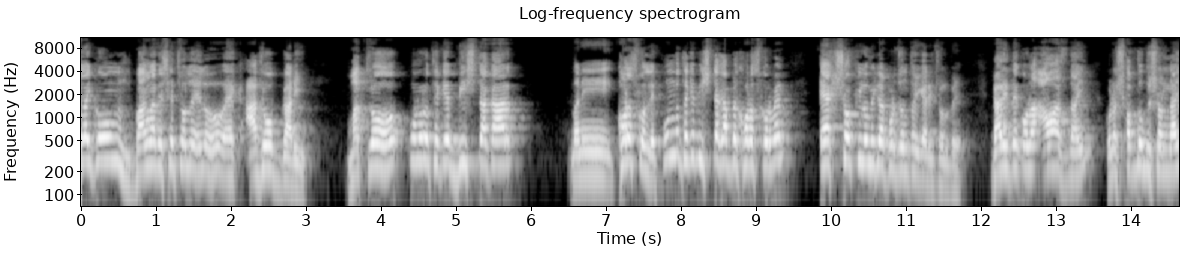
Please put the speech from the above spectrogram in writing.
আলাইকুম। বাংলাদেশে চলে এলো এক আজব গাড়ি। মাত্র পনেরো থেকে বিশ টাকার মানে খরচ করলে, পনেরো থেকে বিশ টাকা আপনি খরচ করবেন, একশো কিলোমিটার পর্যন্ত এই গাড়ি চলবে। গাড়িতে কোনো আওয়াজ নাই, কোনো শব্দ দূষণ নাই,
